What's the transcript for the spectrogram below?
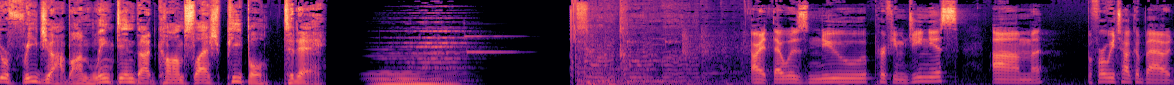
your free job on linkedin.com/people slash people today. All right, that was new Perfume Genius. Um, before we talk about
